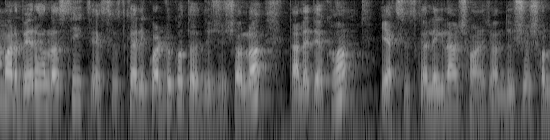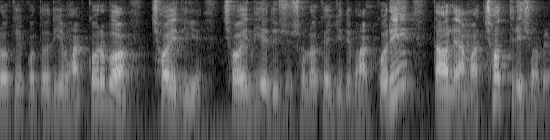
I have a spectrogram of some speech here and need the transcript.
আমার বের হলো six X square equal to কত? দুশো ষোলো। তাহলে দেখো এক্স স্কোয়ার লিখলাম, সমান সমান দুশো ষোলোকে কত দিয়ে ভাগ করব? ছয় দিয়ে। ছয় দিয়ে দুশো ষোলোকে যদি ভাগ করি, তাহলে আমার ছত্রিশ হবে।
